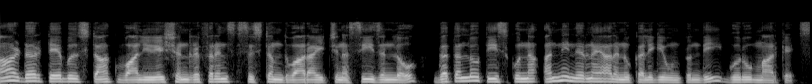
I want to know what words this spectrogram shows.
Order table stock valuation reference system ద్వారా ఇచ్చిన సీజన్లో గతంలో తీసుకున్న అన్ని నిర్ణయాలను కలిగి ఉంటుంది గురు మార్కెట్స్.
